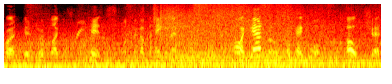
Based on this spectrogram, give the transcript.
But it took like three hits once I got the hang of it. Oh, I can move! Okay, cool. Oh, shit.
